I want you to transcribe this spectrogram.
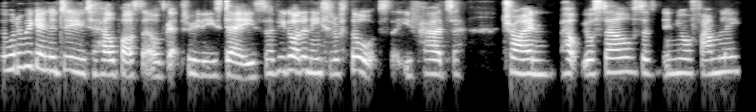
what are we going to do to help ourselves get through these days? Have you got any sort of thoughts that you've had to try and help yourselves in your family?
